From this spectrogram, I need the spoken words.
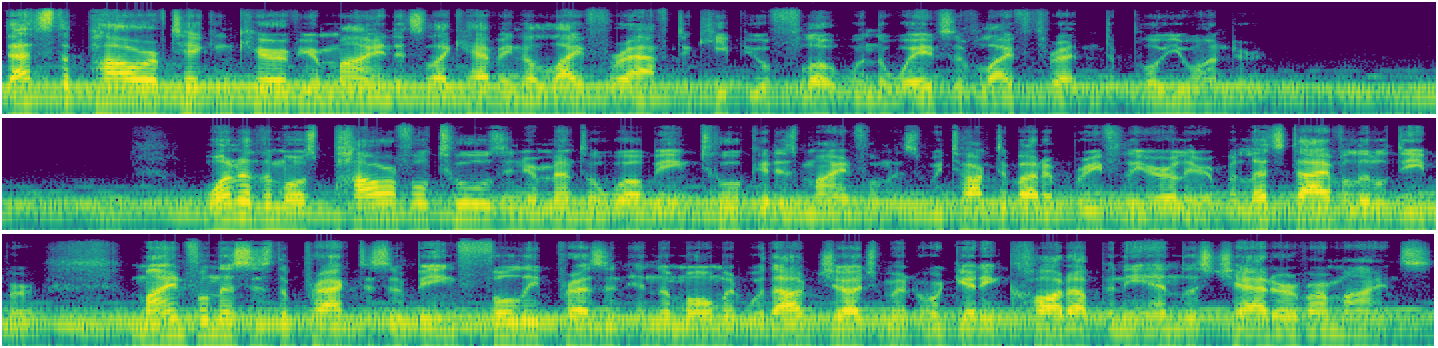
That's the power of taking care of your mind. It's like having a life raft to keep you afloat when the waves of life threaten to pull you under. One of the most powerful tools in your mental well being toolkit is mindfulness. We talked about it briefly earlier, but let's dive a little deeper. Mindfulness is the practice of being fully present in the moment without judgment or getting caught up in the endless chatter of our minds.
